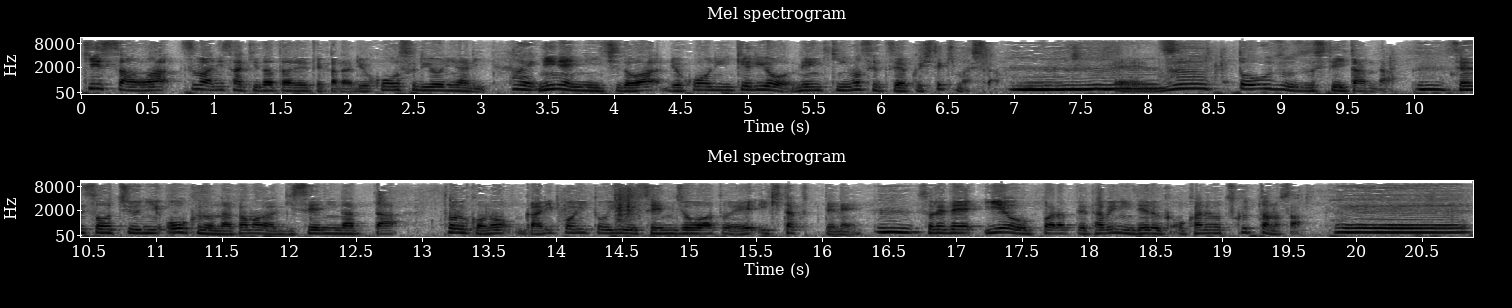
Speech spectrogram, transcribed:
キスさんは妻に先立たれてから旅行するようになり、はい2年に一度は旅行に行けるよう年金を節約してきました。えーずーっとうずうずしていたんだ、うん戦争中に多くの仲間が犠牲になったトルコのガリポリという戦場跡へ行きたくってね、うん。それで家を売っ払って旅に出るお金を作ったのさへえ。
